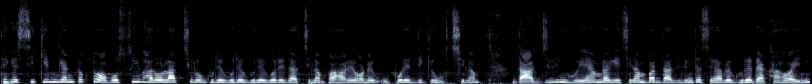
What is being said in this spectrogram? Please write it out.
থেকে সিকিম, গ্যাংটক তো অবশ্যই ভালো লাগছিল। ঘুরে ঘুরে ঘুরে ঘুরে যাচ্ছিলাম। পাহাড়ের অনেক উপরের দিকে উঠছিলাম। দার্জিলিং হয়ে আমরা গেছিলাম বাট দার্জিলিংটা সেভাবে ঘুরে দেখা হয়নি।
